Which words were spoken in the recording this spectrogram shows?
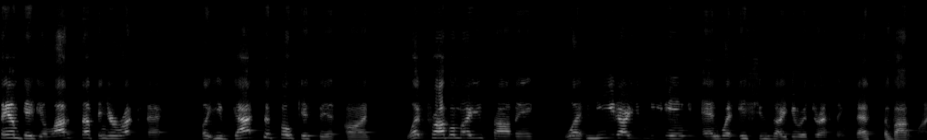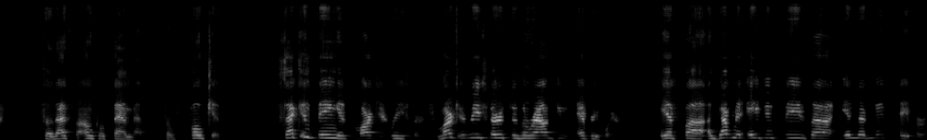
Sam gave you a lot of stuff in your rucksack, but you've got to focus it on what problem are you solving? What need are you meeting and what issues are you addressing? That's the bottom line. So that's the Uncle Sam method. So focus. Second thing is market research. Market research is around you everywhere. If uh, a government agency is uh, in the newspaper,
